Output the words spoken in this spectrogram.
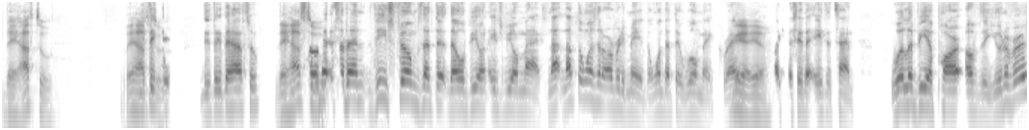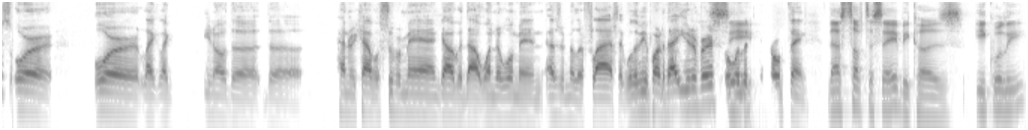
They have to. They have to. they, do you think they have to They have so, to. th- so then these films that they, that will be on hbo max not not the ones that are already made the one that they will make right Yeah, yeah. like they say the 8 to 10 will it be a part of the universe or or like like you know the the henry cavill superman gal gadot wonder woman ezra miller flash like will it be a part of that universe or will it be its own thing That's tough to say because equally,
